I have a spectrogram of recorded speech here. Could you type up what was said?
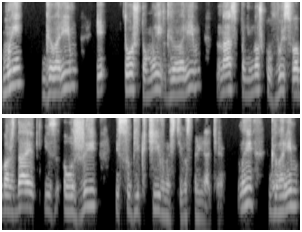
Мы говорим, и то, что мы говорим, нас понемножку высвобождает из лжи и субъективности восприятия. Мы говорим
